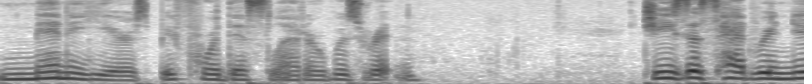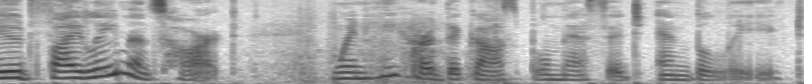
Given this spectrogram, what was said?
many years before this letter was written. Jesus had renewed Philemon's heart when he heard the gospel message and believed.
